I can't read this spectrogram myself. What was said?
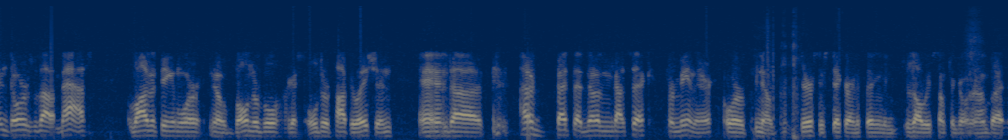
indoors without masks a lot of it being a more, you know, vulnerable, I guess, older population. And uh, I would bet that none of them got sick from being there, or you know, seriously sick or anything. I mean, there's always something going around, but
